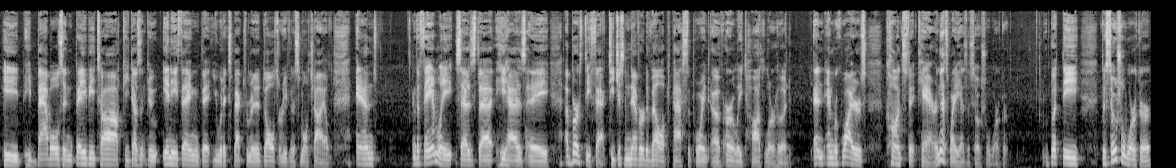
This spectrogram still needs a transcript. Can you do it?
he he babbles in baby talk, he doesn't do anything that you would expect from an adult or even a small child. And the family says that he has a a birth defect. He just never developed past the point of early toddlerhood and and requires constant care. And that's why he has a social worker. But the the social worker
